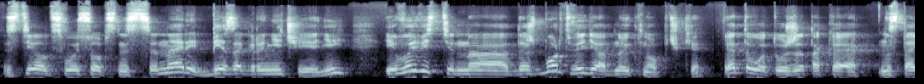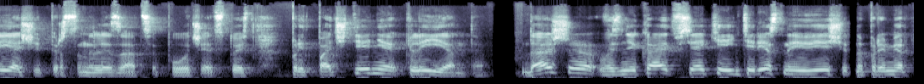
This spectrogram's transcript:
сделать свой собственный сценарий без ограничений и вывести на дэшборд в виде одной кнопочки. Это вот уже такая настоящая персонализация получается, то есть предпочтение клиента. Дальше возникают всякие интересные вещи, например,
